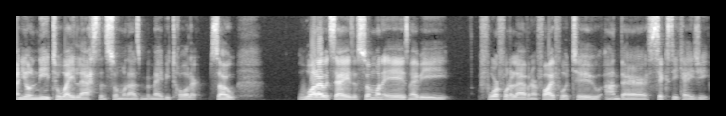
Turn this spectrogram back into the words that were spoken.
and you'll need to weigh less than someone that's maybe taller. So what I would say is if someone is maybe four foot eleven or five foot two and they're sixty kg,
